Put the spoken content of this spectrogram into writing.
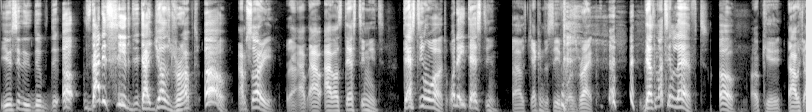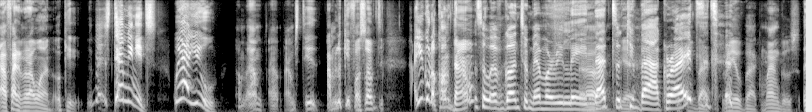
you see the, the, the oh is that the seed that just dropped? Oh, I'm sorry. I, I, I was testing it. Testing what? What are you testing? I was checking to see if it was ripe. There's nothing left. Oh, okay. I'll, I'll find another one. Okay, it's ten minutes. Where are you? I'm, I'm, I'm, I'm still. I'm looking for something. Are you gonna come down? So we've gone to memory lane. that took yeah. you back, right? Back, real back, mangoes.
